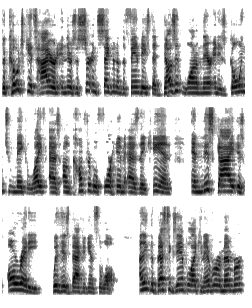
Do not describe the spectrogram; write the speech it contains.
The coach gets hired, and there's a certain segment of the fan base that doesn't want him there and is going to make life as uncomfortable for him as they can. And this guy is already with his back against the wall. I think the best example I can ever remember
